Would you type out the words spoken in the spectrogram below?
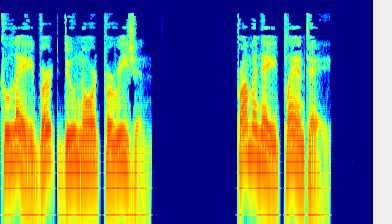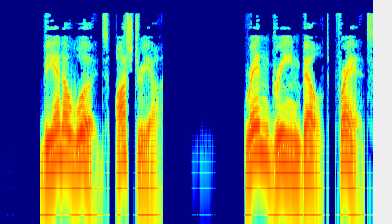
Coulée Vert du Nord Parisien Promenade Plantée. Vienna Woods, Austria Rennes Green Belt, France.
